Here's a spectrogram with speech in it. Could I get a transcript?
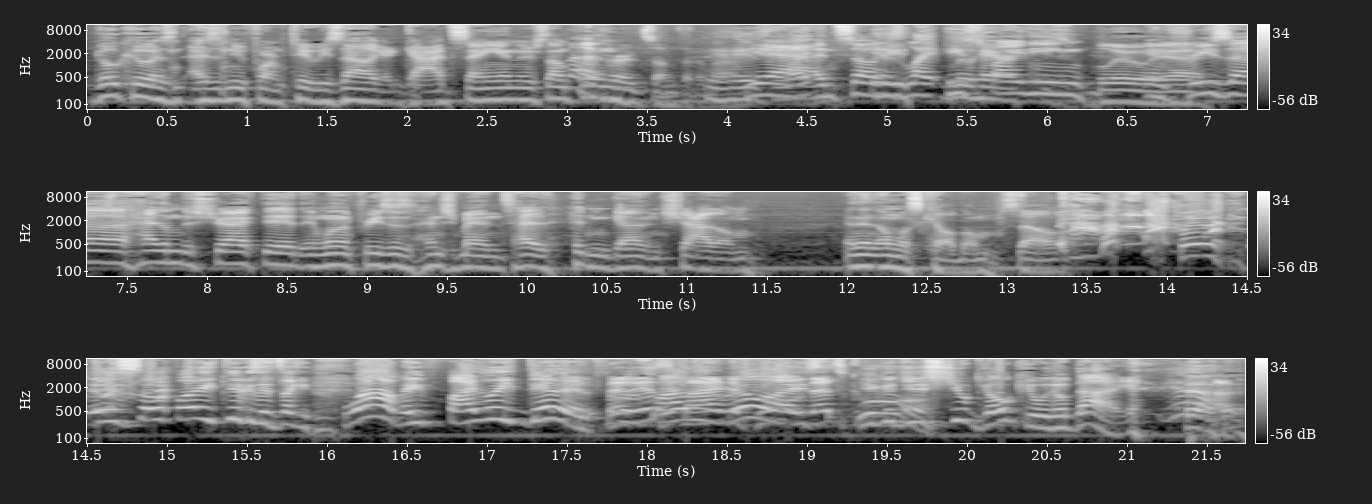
Goku has, has a new form too. He's not like a God Saiyan or something. I've heard something about Yeah, his yeah, light- and so his he, light blue he's hair. fighting blue, and yeah. Frieza had him distracted, and one of Frieza's henchmen had a hidden gun and shot him, and then almost killed him. So. But it, was, it was so funny too because it's like, wow, they finally did it. Someone is finally kinda cool. realized That's you could just shoot Goku and he'll die. Yeah.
